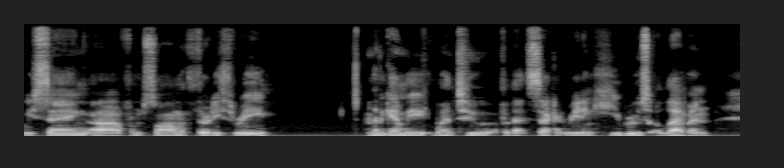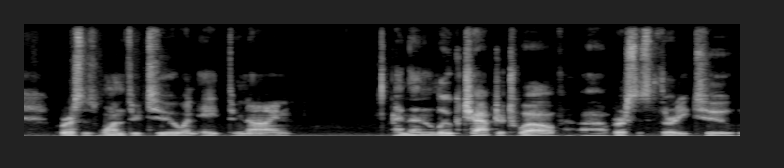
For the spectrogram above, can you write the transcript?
We sang uh, from Psalm 33. And then again, we went to, for that second reading, Hebrews 11, verses 1 through 2 and 8 through 9. And then Luke chapter 12, uh, verses 32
